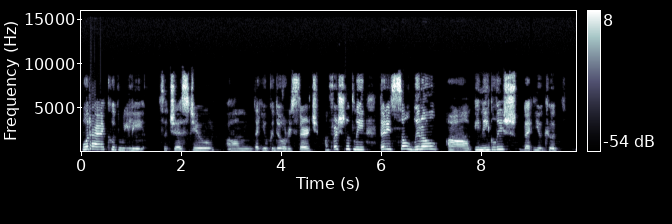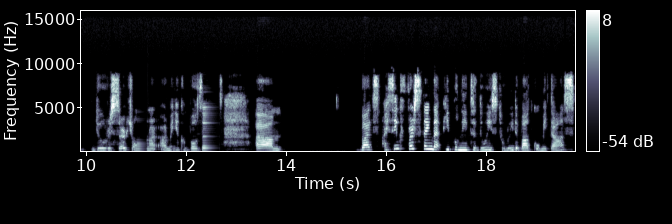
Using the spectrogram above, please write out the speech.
what I could really suggest you um, that you could do a research. Unfortunately, there is so little um, in English that you could do research on Armenian composers. Um, but I think first thing that people need to do is to read about Komitas.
